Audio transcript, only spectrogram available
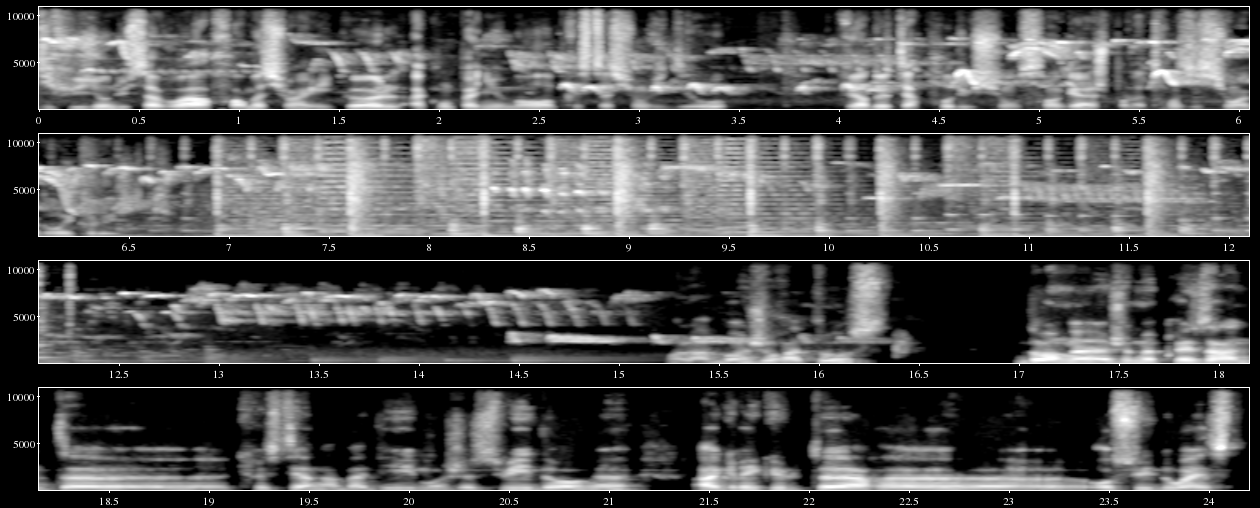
Diffusion du savoir, formation agricole, accompagnement, prestations vidéo. Vers de Terre Production s'engage pour la transition agroécologique. Voilà, bonjour à tous. Donc, euh, je me présente, euh, Christian Abadi. Moi, je suis donc euh, agriculteur au sud-ouest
